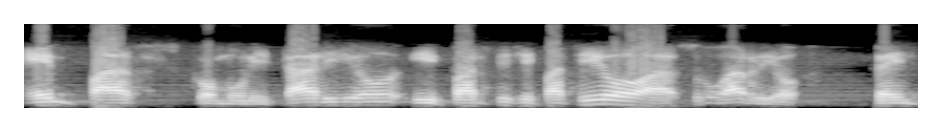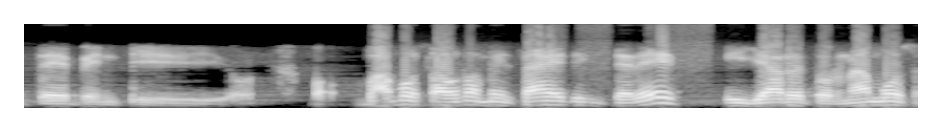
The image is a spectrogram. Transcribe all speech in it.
en paz comunitario y participativo a su barrio 2022. Vamos a unos mensajes de interés y ya retornamos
